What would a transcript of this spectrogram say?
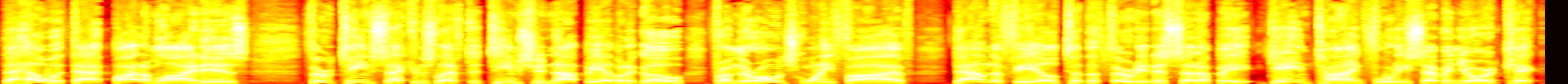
The hell with that. Bottom line is 13 seconds left. The team should not be able to go from their own 25 down the field to the 30 to set up a game tying 47 yard kick.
